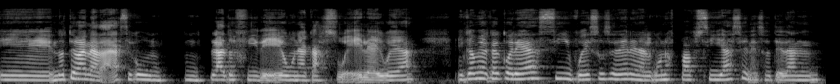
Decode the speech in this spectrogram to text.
eh, no te van a dar así como un, plato de fideo, una cazuela y weá. En cambio acá en Corea sí puede suceder, en algunos pubs sí hacen eso, te dan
